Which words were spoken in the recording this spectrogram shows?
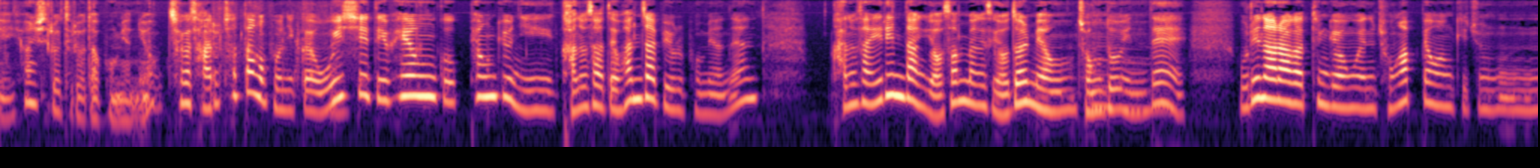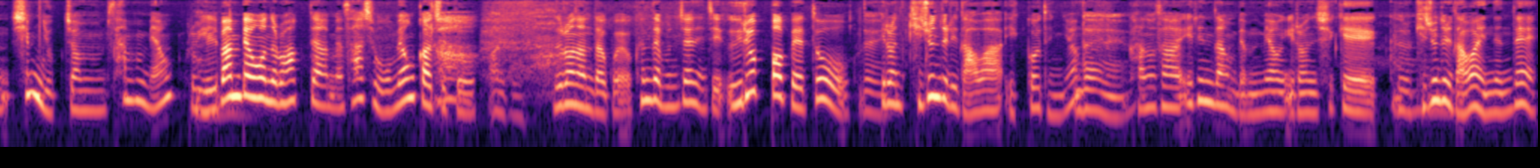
예, 현실을 들여다보면요. 제가 자료 찾다가 보니까 OECD 회원국 평균이 간호사대 환자 비율 보면은 간호사 1인당 6명에서 8명 정도인데 음. 우리나라 같은 경우에는 종합병원 기준 16.3명 그리고 음. 일반 병원으로 확대하면 45명까지도 아, 늘어난다고요. 근데 문제는 이제 의료법에도 네. 이런 기준들이 나와 있거든요. 네네. 간호사 1인당 몇 명 이런 식의 그 음. 기준들이 나와 있는데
